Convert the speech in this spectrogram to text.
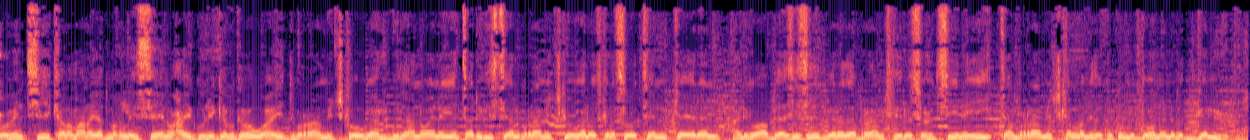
xubintii kalamaan ayaad maqlayseen waxay guni gabagaba wahayd barnaamijka ogaal gudahaana waa inaga intaa dhegeystayaal barnaamijka ogaal oad kala socoteen ka eren anigoo cabdicasiis sideed beerada barnaamijka ila socodsiinayey intaan barnaamijkan lamida ku kulmi doono nabadgelyo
